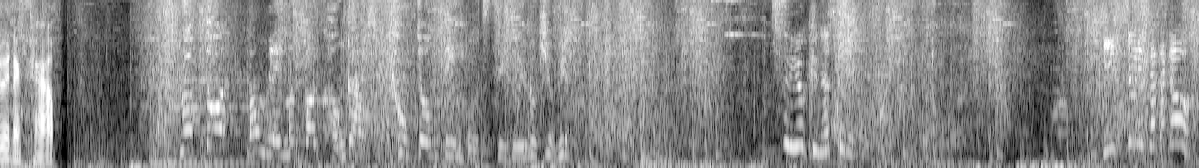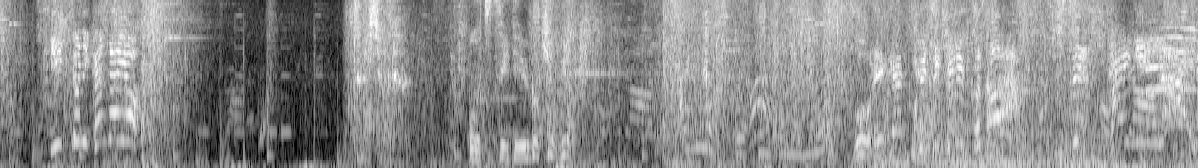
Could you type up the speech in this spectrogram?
ด้วยนะครับรวบตัวป้อมเลนมังกรของเราถูกโจมตี 強くなってる一緒に戦おう一緒に考えよう大丈夫だ落ち着いて動きを見ろ俺がくじけることは絶対にない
